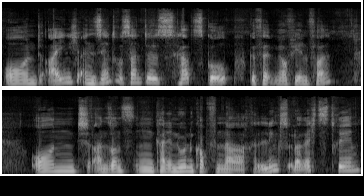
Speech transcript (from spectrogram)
und eigentlich ein sehr interessantes Health Sculpt. Gefällt mir auf jeden Fall. Und ansonsten kann er nur den Kopf nach links oder rechts drehen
